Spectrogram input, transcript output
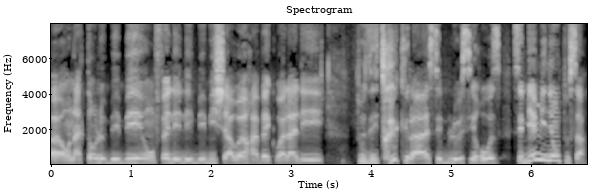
euh, on attend le bébé, on fait les, baby showers avec voilà les tous des trucs là, c'est bleu, c'est rose, c'est bien mignon tout ça.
